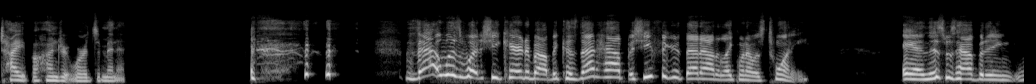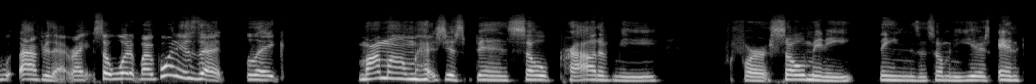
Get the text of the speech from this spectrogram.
type 100 words a minute? that was what she cared about because that happened. She figured that out like when I was 20. And this was happening after that, right? So, what my point is that, like, my mom has just been so proud of me for so many things and so many years. And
